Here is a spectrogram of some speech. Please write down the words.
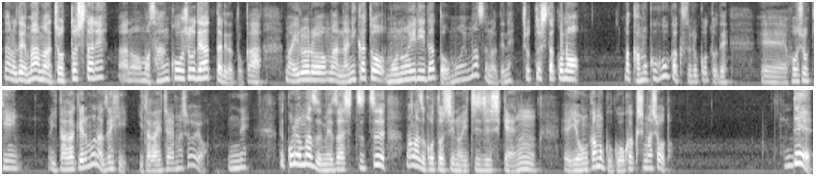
なので、まあまあ、ちょっとしたね、あの、もう参考書であったりだとか、いろいろ、何かと物入りだと思いますのでね、ちょっとしたこの、まあ科目合格することで、えー、報奨金いただけるものはぜひいただいちゃいましょうよ。ね。で、これをまず目指しつつ、まあ、まず今年の一次試験、4科目合格しましょうと。で、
